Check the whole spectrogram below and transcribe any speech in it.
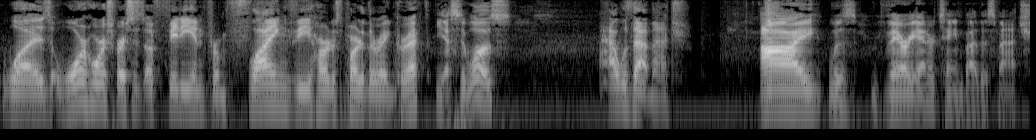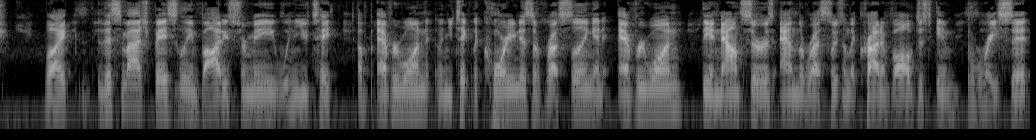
was Warhorse versus Ophidian from Flying V, hardest part of the ring. Correct? Yes, it was. How was that match? I was very entertained by this match. Like this match basically embodies for me when you take everyone, when you take the corniness of wrestling and everyone, the announcers and the wrestlers and the crowd involved, just embrace it.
